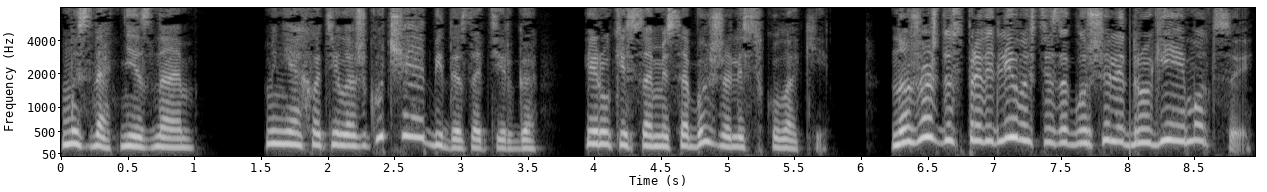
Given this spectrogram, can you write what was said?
мы знать не знаем. Меня охватила жгучая обида за Тирга, и руки сами собой сжались в кулаки. Но жажду справедливости заглушили другие эмоции.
